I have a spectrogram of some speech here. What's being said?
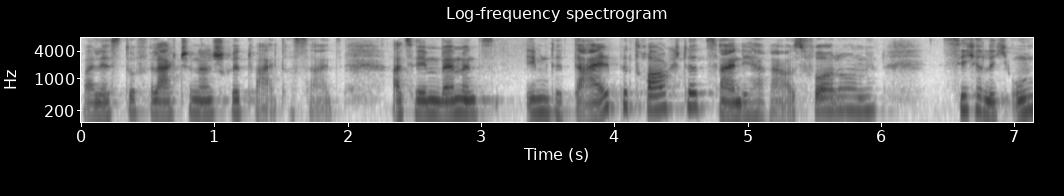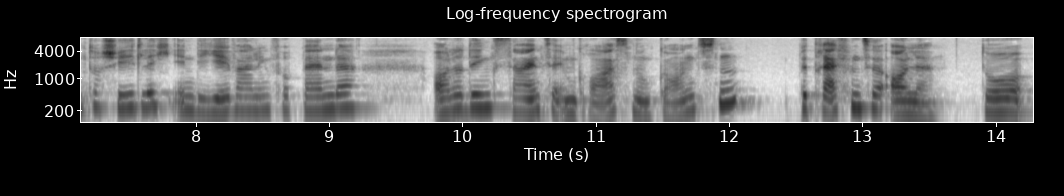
weil es da vielleicht schon einen Schritt weiter seid. Also eben, wenn man es im Detail betrachtet, seien die Herausforderungen sicherlich unterschiedlich in die jeweiligen Verbände. Allerdings seien sie im Großen und Ganzen, betreffen sie alle. Da,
